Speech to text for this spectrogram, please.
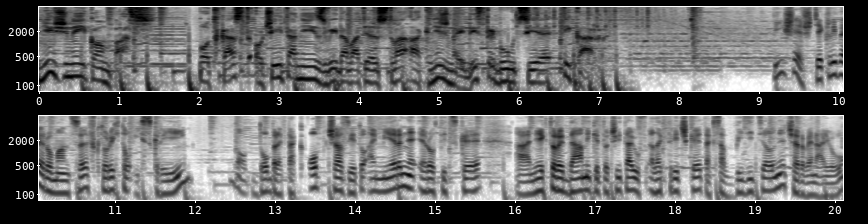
Knižný kompas. Podcast o čítaní z vydavateľstva a knižnej distribúcie IKAR. Píše šteklivé romance, v ktorých to iskrí, No dobre, tak občas je to aj mierne erotické a niektoré dámy, keď to čítajú v električke, tak sa viditeľne červenajú.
